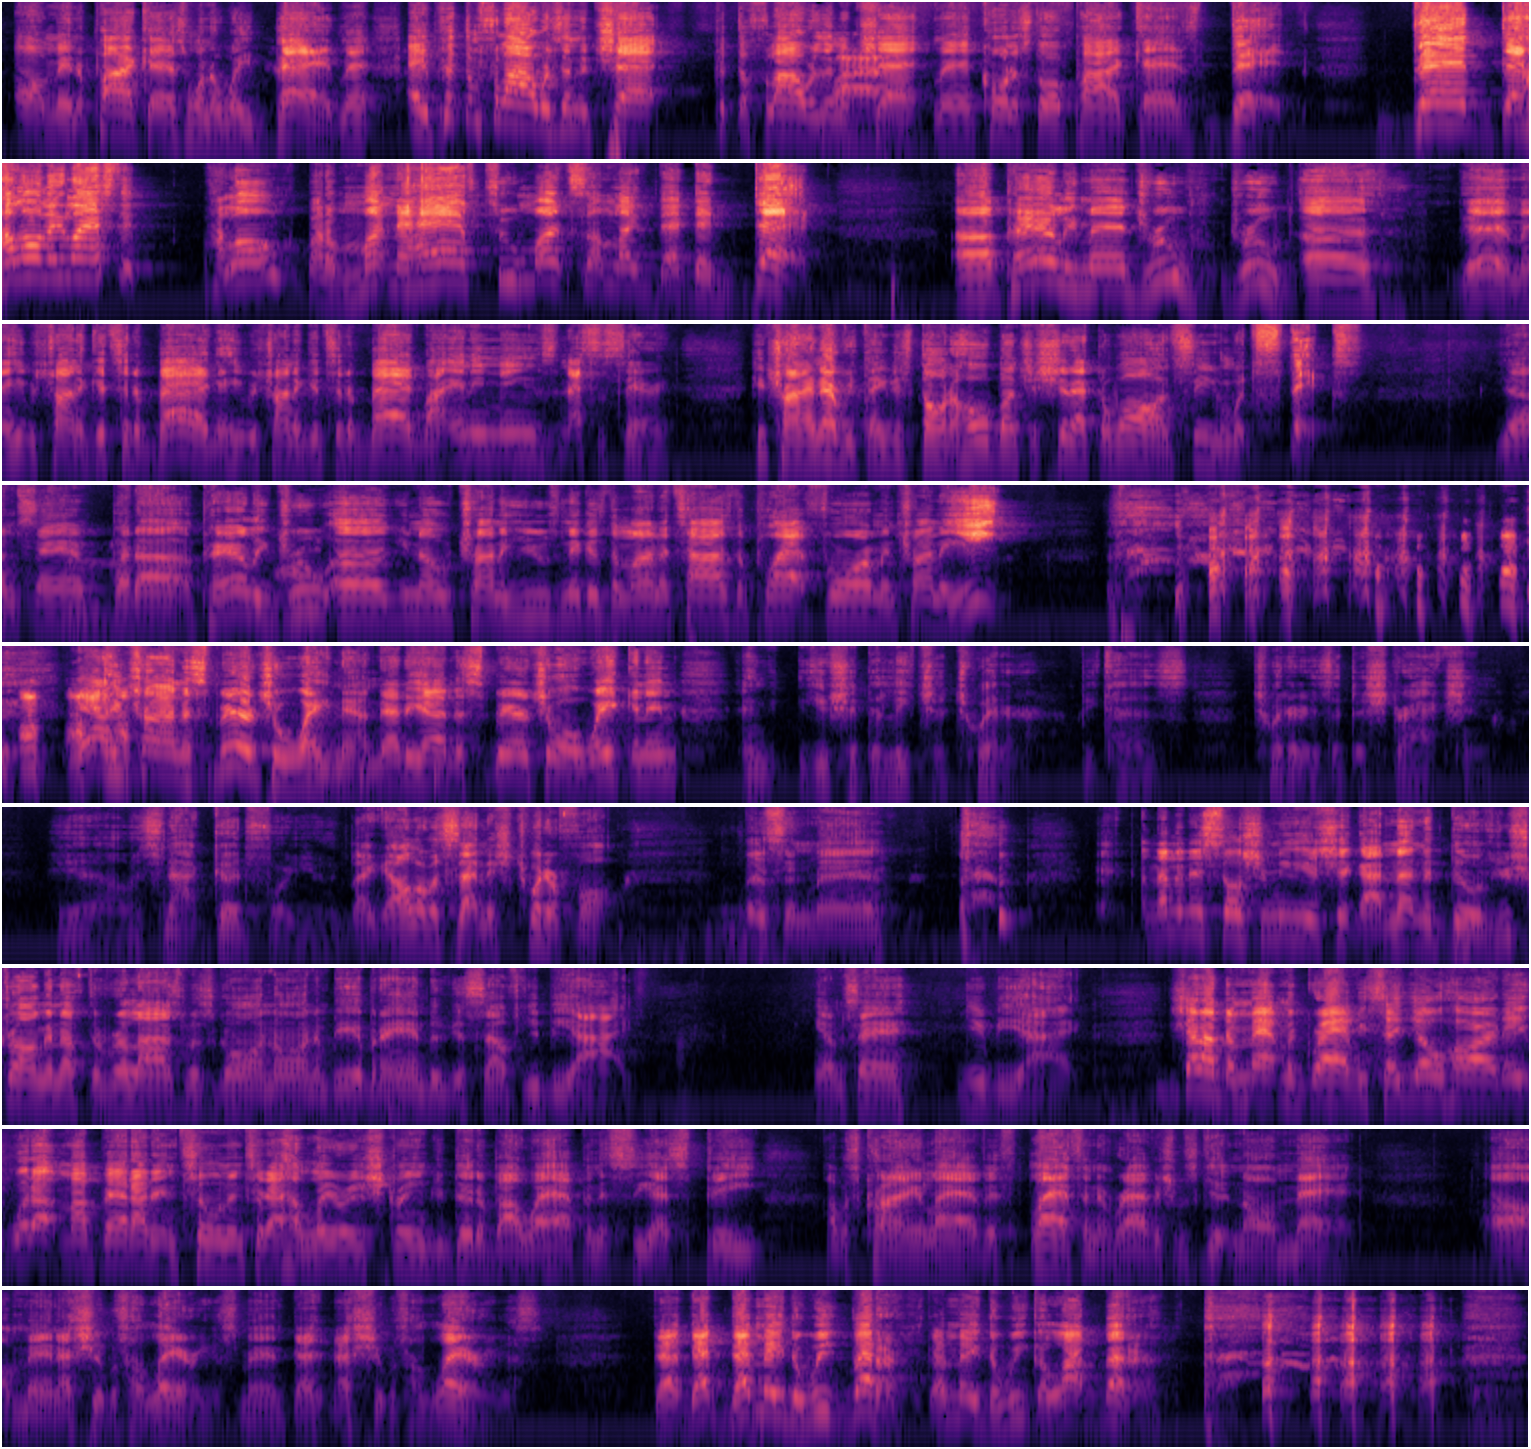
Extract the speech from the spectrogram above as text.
Oh man, the podcast went away bad, man. Hey, put them flowers in the chat. Put the flowers in the chat, man. Corner Store Podcast dead. Dead, dead. How long they lasted? How long? About a month and a half, two months, something like that. They're dead. Uh, apparently, man, Drew, Drew, uh, yeah, man, he was trying to get to the bag, and he was trying to get to the bag by any means necessary. He trying everything, just throwing a whole bunch of shit at the wall and seeing what sticks. You know what I'm saying? But uh, apparently, Drew, uh, you know, trying to use niggas to monetize the platform and trying to eat. now he trying the spiritual way now. Now he had the spiritual awakening, and you should delete your Twitter because Twitter is a distraction You know, it's not good for you. Like all of a sudden, it's Twitter fault. Listen, man. None of this social media shit got nothing to do. If you're strong enough to realize what's going on and be able to handle yourself, you be alright. You know what I'm saying? You be alright. Shout out to Matt McGrath. He said, Yo, Hard Eight, what up? My bad I didn't tune into that hilarious stream you did about what happened at CSP. I was crying, laugh, laughing, and Ravish was getting all mad. Oh man, that shit was hilarious, man. That that shit was hilarious. That that that made the week better. That made the week a lot better.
